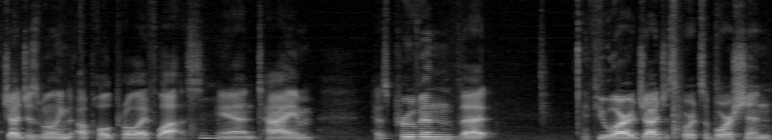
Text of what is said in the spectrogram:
judges willing to uphold pro life laws. Mhm. And time has proven that if you are a judge that supports abortion,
